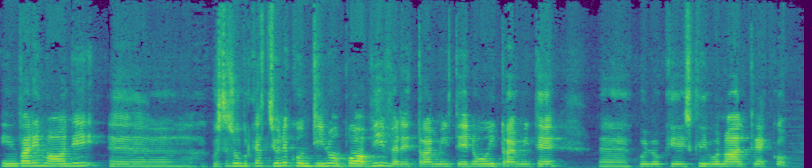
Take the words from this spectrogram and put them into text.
in vari modi eh, questa fabbricazione continua un po' a vivere tramite noi, tramite eh, quello che scrivono altri, ecco.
